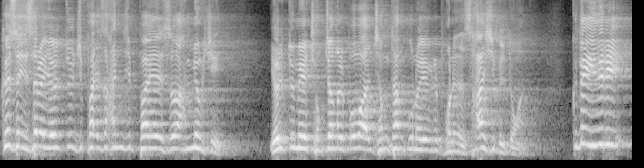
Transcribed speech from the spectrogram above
그래서 이스라엘 열두 지파에서 한 지파에서 한 명씩 열두 명의 족장을 뽑아 정탐꾼을 여기를 보내는 40일 동안. 근데 이들이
